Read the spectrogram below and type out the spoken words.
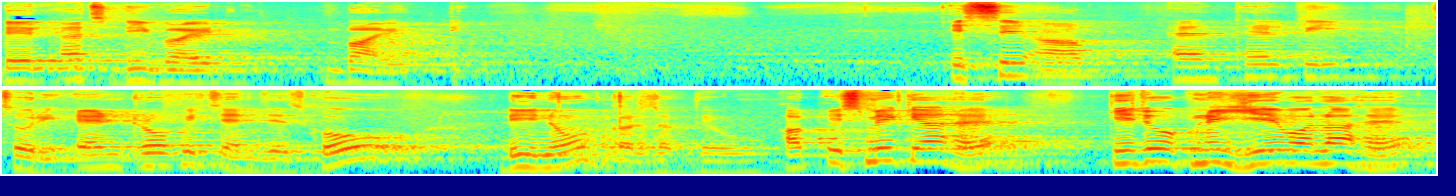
del H divide by T इससे आप एंथैल्पी सॉरी एंट्रोपी चेंजेस को डिनोट कर सकते हो। अब इसमें क्या है? कि जो अपने ये वाला है,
